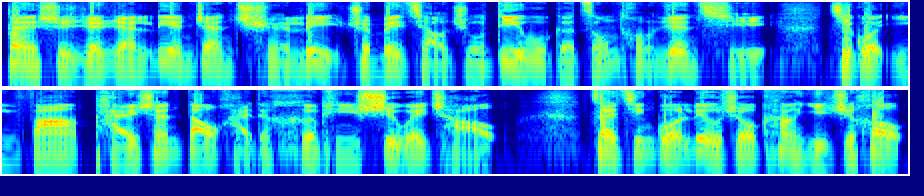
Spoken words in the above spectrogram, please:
但是仍然恋战权力，准备角逐第五个总统任期。结果引发排山倒海的和平示威潮。在经过六周抗议之后，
